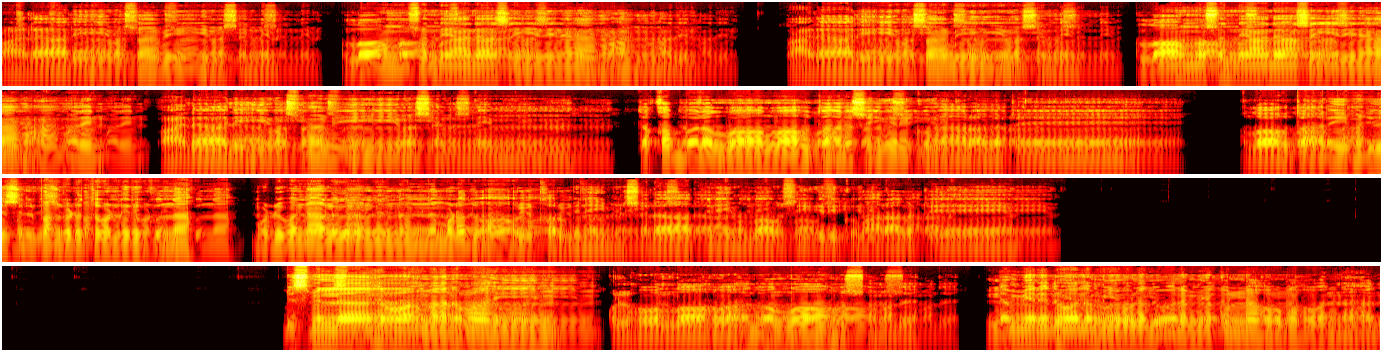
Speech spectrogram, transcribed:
وعلى آله وصحبه وسلم. اللهم صل على سيدنا محمد وعلى آله وصحبه وسلم. اللهم صل على سيدنا محمد وعلى آله وصحبه وسلم. تقبل الله الله تعالى سيدكما رغبتين താല ഈ മജ്ലിസിൽ പങ്കെടുത്തുകൊണ്ടിരിക്കുന്ന മുഴുവൻ ആളുകളിൽ നിന്നും നമ്മുടെ ദുആ ഉൽ ഖർബിനെയും സലാത്തിനെയും അള്ളാഹു സ്വീകരിക്കുമാറാകട്ടെ بسم الله الرحمن الرحيم قل هو الله أحد الله الصمد لم يلد ولم يولد ولم يكن له كفوا أحد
